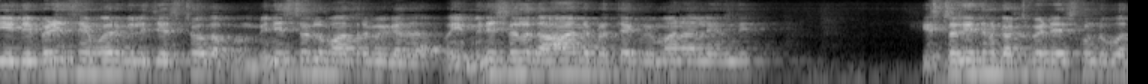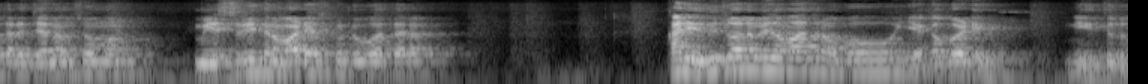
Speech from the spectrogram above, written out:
ఈ డిప్యూటీ సీఎం గారు వీళ్ళు జస్ట్ ఒక మినిస్టర్లు మాత్రమే కదా. ఈ మినిస్టర్లు కావాలంటే ప్రత్యేక విమానాలు ఏంది? ఇష్టరీతిని ఖర్చు పెట్టేసుకుంటూ పోతారా జనం సొమ్మును? మీ ఇష్టరీతిని వాడేసుకుంటూ పోతారా? కానీ ఎదుటి వాళ్ళ మీద మాత్రం అబ్బో ఎగబడి నీతులు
